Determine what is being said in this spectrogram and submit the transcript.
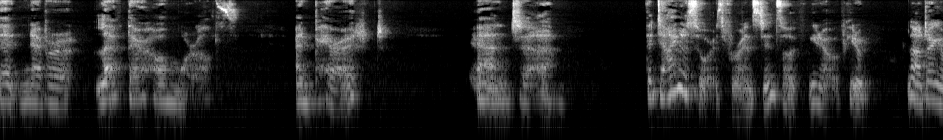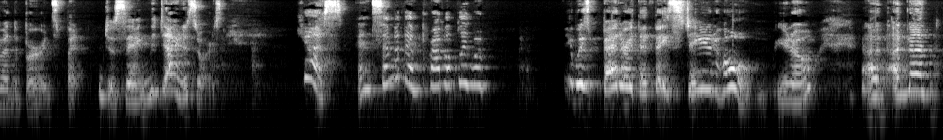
that never left their home worlds and perished. And uh, the dinosaurs, for instance, so if, you know, if you're not talking about the birds, but just saying the dinosaurs. Yes, and some of them probably were it was better that they stay at home you know? I'm not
